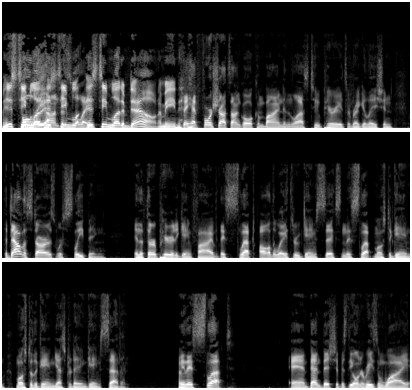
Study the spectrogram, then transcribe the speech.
his team fully let his team display. his team let him down. I mean, They had four shots on goal combined in the last two periods of regulation. The Dallas Stars were sleeping in the third period of Game Five. They slept all the way through Game Six, and they slept most of game most of the game yesterday in Game Seven. I mean, they slept, and Ben Bishop is the only reason why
